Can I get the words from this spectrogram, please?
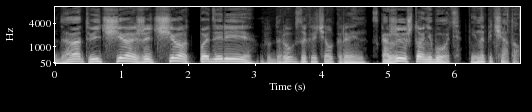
«Да отвечай же, черт подери!» Вдруг закричал Крейн. «Скажи что-нибудь!» И напечатал.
